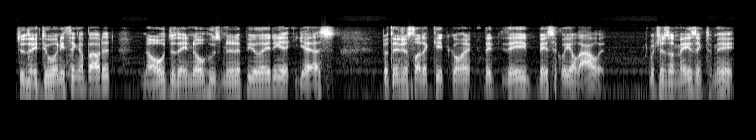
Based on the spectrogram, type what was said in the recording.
Do they do anything about it? No. Do they know who's manipulating it? Yes. But they just let it keep going. They they basically allow it, which is amazing to me.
